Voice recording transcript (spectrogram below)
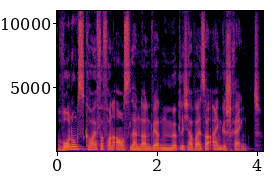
Wohnungskäufe von Ausländern werden möglicherweise eingeschränkt.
